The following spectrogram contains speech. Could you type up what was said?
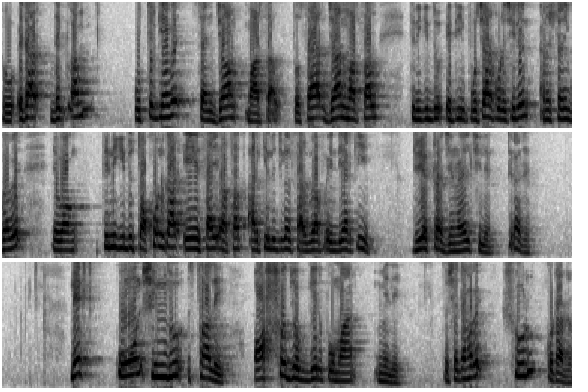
তো এটা দেখলাম, উত্তর কী হবে? সেন্ট জন মার্শাল তো স্যার জন মার্শাল তিনি কিন্তু এটি প্রচার করেছিলেন আনুষ্ঠানিকভাবে এবং তিনি কিন্তু তখনকার এএসআই অর্থাৎ আর্কিওলজিক্যাল সার্ভে অফ ইন্ডিয়ার কি? ডিরেক্টর জেনারেল ছিলেন, ঠিক আছে? নেক্সট কোন সিন্ধু স্থলে অশ্বযজ্ঞের প্রমাণ মেলে? তো সেটা হবে সুর কোটারো।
